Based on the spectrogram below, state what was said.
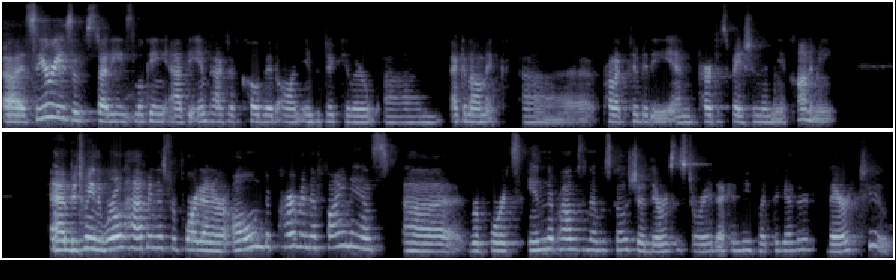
a series of studies looking at the impact of COVID on, in particular, um, economic uh, productivity and participation in the economy. And between the World Happiness Report and our own Department of Finance uh, reports in the province of Nova Scotia, there is a story that can be put together there too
